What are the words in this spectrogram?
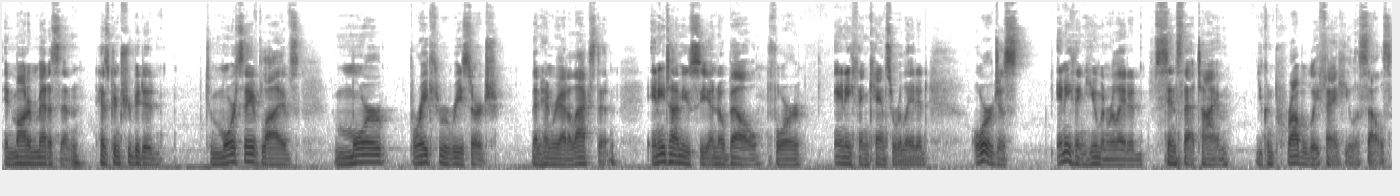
in modern medicine has contributed to more saved lives more breakthrough research than Henrietta Lacks did. Anytime you see a Nobel for anything cancer related or just anything human related since that time, you can probably thank HeLa cells.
